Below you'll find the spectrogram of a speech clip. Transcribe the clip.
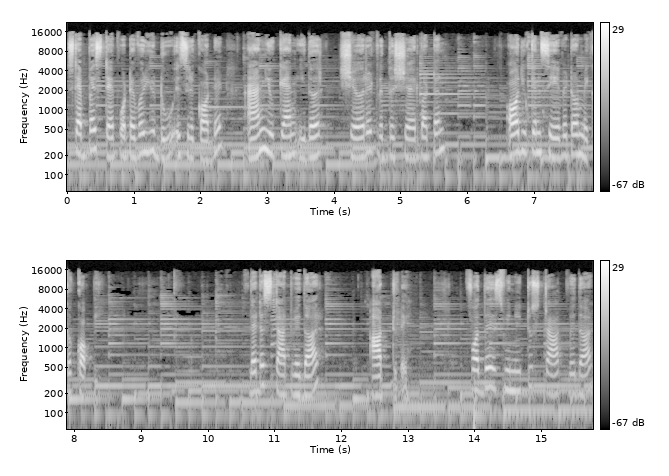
step by step, whatever you do is recorded, and you can either share it with the share button or you can save it or make a copy. Let us start with our art today. For this, we need to start with our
